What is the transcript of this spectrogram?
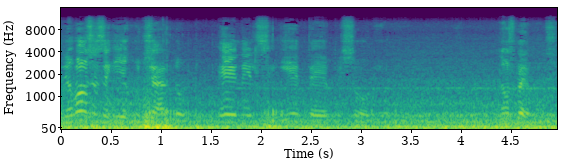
y nos vamos a seguir escuchando en el siguiente episodio. Nos vemos.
